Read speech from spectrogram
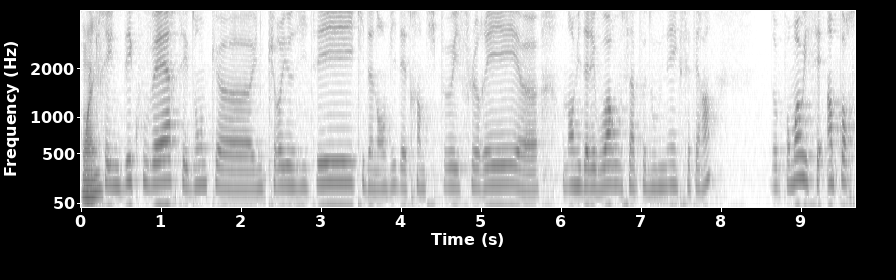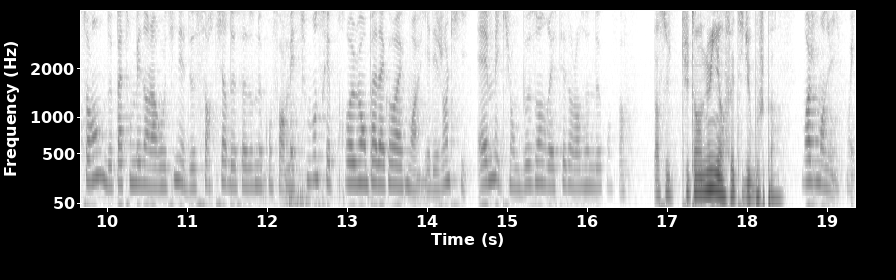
Ça crée une découverte et donc euh, une curiosité qui donne envie d'être un petit peu effleuré. Euh, on a envie d'aller voir où ça peut nous mener, etc. Donc pour moi, oui, c'est important de ne pas tomber dans la routine et de sortir de sa zone de confort. Mais tout le monde serait probablement pas d'accord avec moi. Il y a des gens qui aiment et qui ont besoin de rester dans leur zone de confort. Parce que tu t'ennuies en fait si tu bouges pas. Moi, je m'ennuie, oui,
